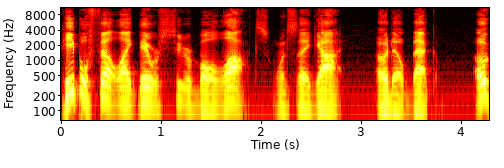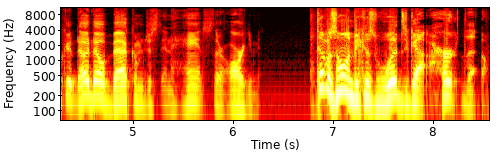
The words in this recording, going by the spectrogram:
People felt like they were Super Bowl locks once they got Odell Beckham. Odell Beckham just enhanced their argument. That was only because Woods got hurt, though.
